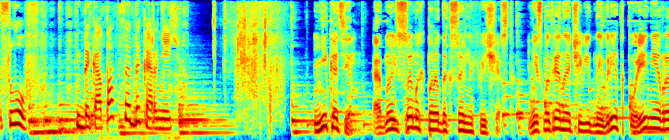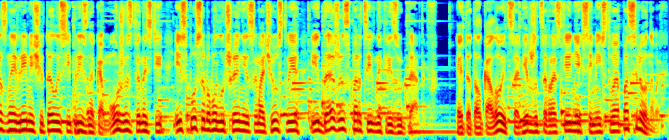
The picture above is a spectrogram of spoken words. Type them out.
слов. Докопаться до корней. Никотин – одно из самых парадоксальных веществ. Несмотря на очевидный вред, курение в разное время считалось и признаком мужественности, и способом улучшения самочувствия и даже спортивных результатов. Этот алкалоид содержится в растениях семейства опосленовых.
